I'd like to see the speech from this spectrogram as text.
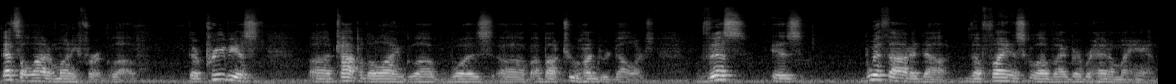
that's a lot of money for a glove. Their previous uh, top of the line glove was uh, about $200. This is without a doubt the finest glove I've ever had on my hand.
